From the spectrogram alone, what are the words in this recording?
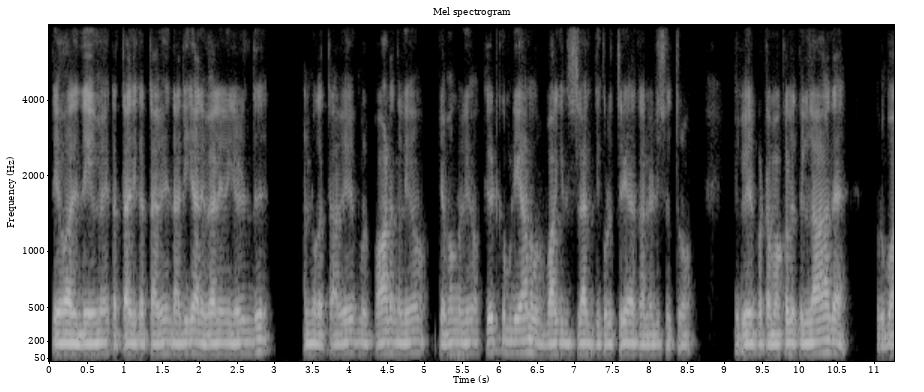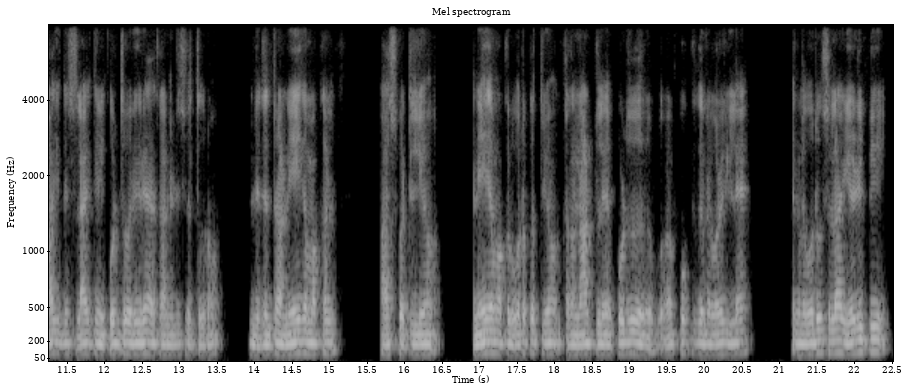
தேவாதி தெய்வமே கத்தாதி கத்தாவே இந்த அதிகாலை வேலையில எழுந்து அன்பு கத்தாவே உங்கள் பாடங்களையும் ஜபங்களையும் கேட்க முடியாத ஒரு பாக்கியத்தை சிலாக்கத்தை கொடுத்துறே அதுக்காக நன்றி செலுத்துகிறோம். இப்போ ஏற்பட்ட மக்களுக்கு இல்லாத ஒரு பாக்கியத்தை சிலாகத்தை நீ கொடுத்து வருகிறே அதுக்காக நன்றி செலுத்துகிறோம். இந்த தினத்தில் அநேக மக்கள் ஹாஸ்பிட்டல்லையும் அநேக மக்கள் உறக்கத்திலையும் தங்கள் நாட்டில் பொழுது போக்குகிற வழியில் எங்களை ஒரு சிலர் எழுப்பி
